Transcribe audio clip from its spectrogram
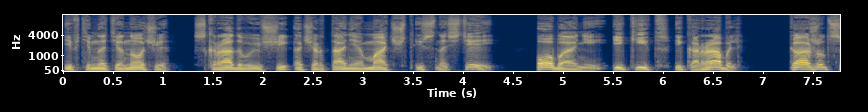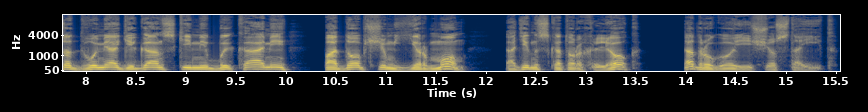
и в темноте ночи, скрадывающей очертания мачт и снастей, оба они, и кит, и корабль, кажутся двумя гигантскими быками под общим ермом, один из которых лег, а другой еще стоит.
